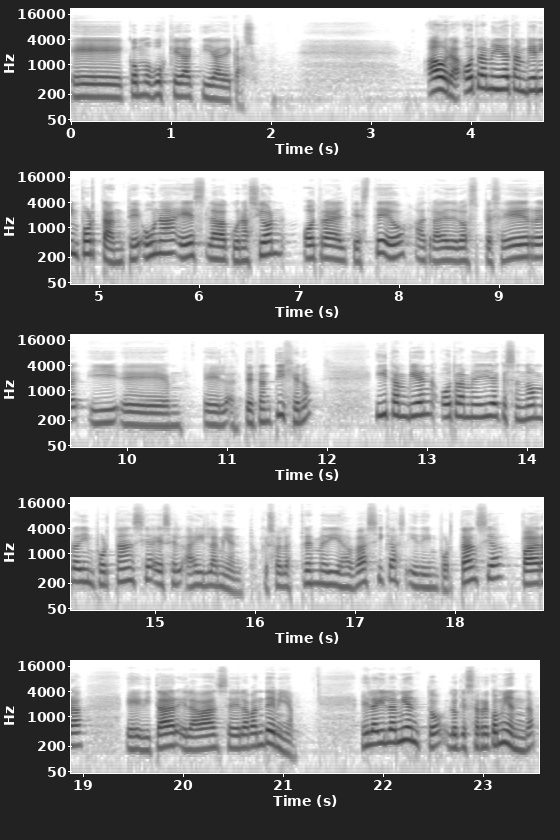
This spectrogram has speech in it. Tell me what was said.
eh, como búsqueda activa de caso. Ahora, otra medida también importante, una es la vacunación, otra el testeo a través de los PCR y eh, el test de antígeno. Y también otra medida que se nombra de importancia es el aislamiento, que son las tres medidas básicas y de importancia para evitar el avance de la pandemia. El aislamiento, lo que se recomienda,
